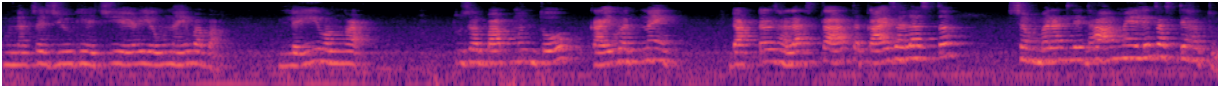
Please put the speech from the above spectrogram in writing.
कुणाचा जीव घ्यायची येळ येऊ नये बाबा. लई वंगाळ. तुझा बाप म्हणतो काही होत नाही डॉक्टर झाला असता तर काय झालं असतं? शंभरातले दहा मेलेच असते हातून.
